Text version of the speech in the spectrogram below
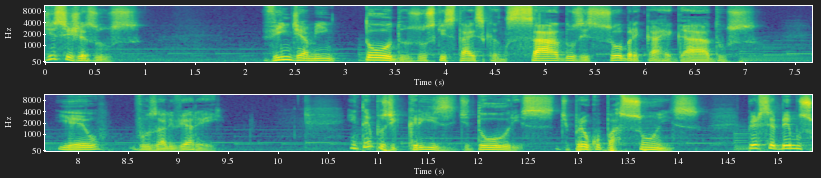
Disse Jesus: Vinde a mim todos os que estáis cansados e sobrecarregados, e eu vos aliviarei. Em tempos de crise, de dores, de preocupações, percebemos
